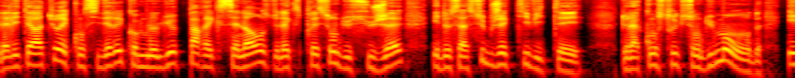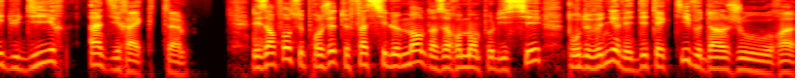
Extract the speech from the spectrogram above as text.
La littérature est considérée comme le lieu par excellence de l'expression du sujet et de sa subjectivité, de la construction du monde et du dire indirect. Les enfants se projettent facilement dans un roman policier pour devenir les détectives d'un jour.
